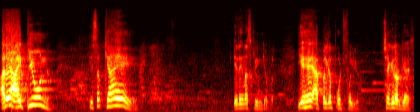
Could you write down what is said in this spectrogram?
अरे iTunes, ये सब क्या है? ये देखना स्क्रीन के ऊपर। ये है एप्पल का portfolio check it out guys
